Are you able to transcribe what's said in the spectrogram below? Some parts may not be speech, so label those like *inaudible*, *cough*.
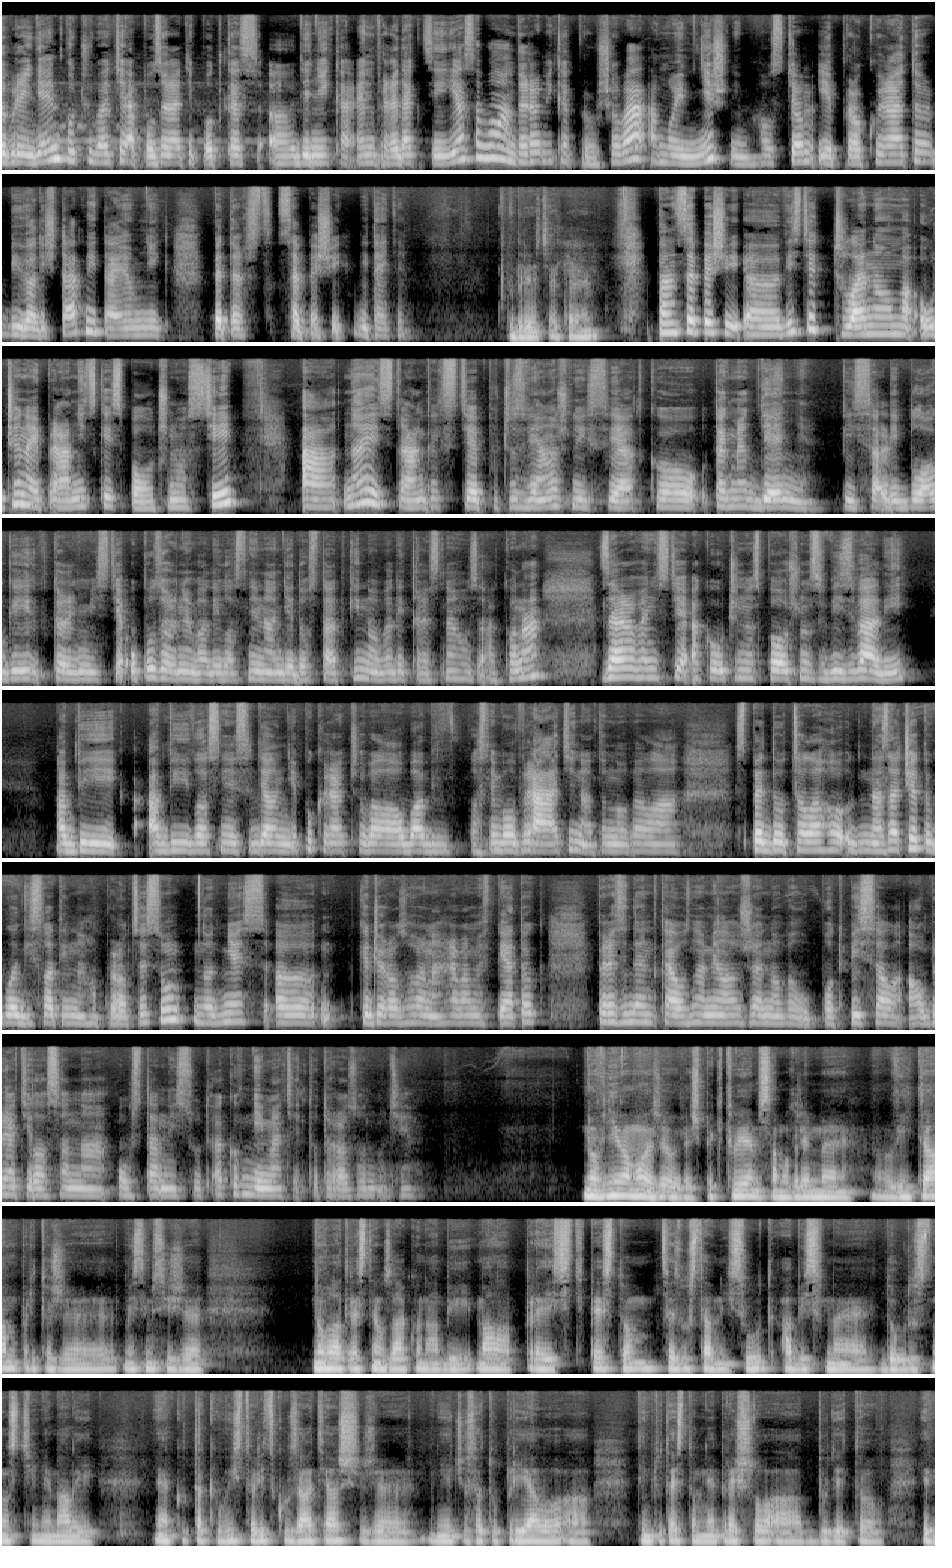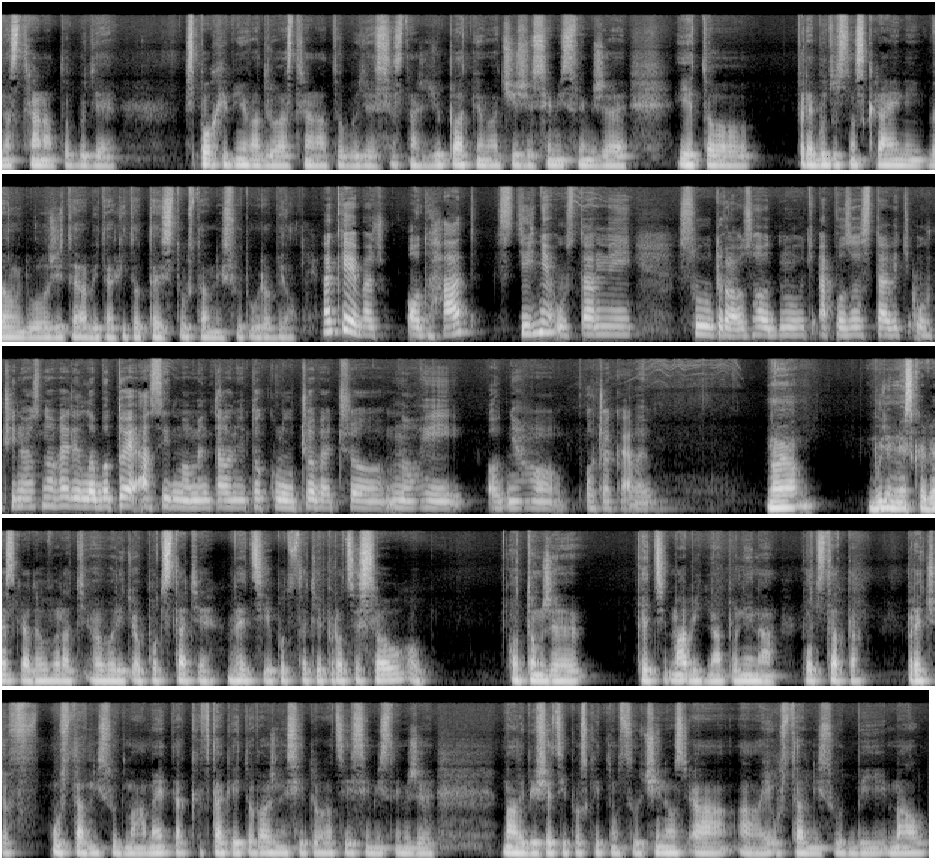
Dobrý deň, počúvate a pozeráte podcast uh, denníka N v redakcii. Ja sa volám Veronika Prúšová a mojim dnešným hostom je prokurátor, bývalý štátny tajomník Peter Sepeši. Vítajte. Dobrý večer, prajem. Pán Sepeši, uh, vy ste členom učenej právnickej spoločnosti a na jej stránkach ste počas Vianočných sviatkov takmer denne písali blogy, ktorými ste upozorňovali vlastne na nedostatky novely trestného zákona. Zároveň ste ako účinná spoločnosť vyzvali, aby, aby vlastne sa ďalej nepokračovala, alebo aby vlastne bol vrátená tá novela späť do celého, na začiatok legislatívneho procesu. No dnes, e, keďže rozhovor nahrávame v piatok, prezidentka oznámila, že novelu podpísala a obratila sa na ústavný súd. Ako vnímate toto rozhodnutie? No vnímam ho, že ho rešpektujem, samozrejme e, vítam, pretože myslím si, že nová trestného zákona by mala prejsť testom cez ústavný súd, aby sme do budúcnosti nemali nejakú takú historickú záťaž, že niečo sa tu prijalo a týmto testom neprešlo a bude to, jedna strana to bude spochybňovať, druhá strana to bude sa snažiť uplatňovať. Čiže si myslím, že je to pre budúcnosť krajiny veľmi dôležité, aby takýto test ústavný súd urobil. Aký je váš odhad? Stihne ústavný súd rozhodnúť a pozastaviť účinnosť novely? Lebo to je asi momentálne to kľúčové, čo mnohí od neho očakávajú. No ja budem dneska viackrát hovoriť, hovoriť o podstate veci, o podstate procesov, o, o tom, že keď má byť naplnená podstata, prečo ústavný súd máme, tak v takejto vážnej situácii si myslím, že mali by všetci poskytnúť súčinnosť a, a aj ústavný súd by mal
